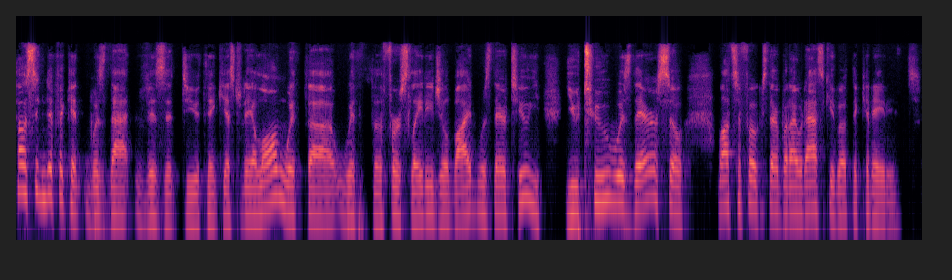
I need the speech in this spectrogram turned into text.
How significant was that visit? Do you think yesterday, along with uh, with the first lady Jill Biden was there too? U2 was there, so lots of folks there. But I would ask you about the Canadians.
